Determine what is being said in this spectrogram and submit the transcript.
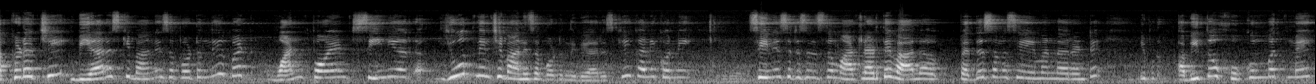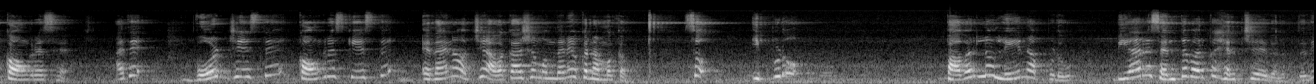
అక్కడ వచ్చి బీఆర్ఎస్కి బాగానే సపోర్ట్ ఉంది but one point senior youth నుంచి బాగానే సపోర్ట్ ఉంది బీఆర్ఎస్కి కానీ కొన్ని సీనియర్ సిటిజన్స్తో మాట్లాడితే వాళ్ళ పెద్ద సమస్య ఏమన్నారంటే ఇప్పుడు అభితో హుకుమత్ మే కాంగ్రెస్ హే. అయితే ఓట్ చేస్తే కాంగ్రెస్కి వేస్తే ఏదైనా వచ్చే అవకాశం ఉందని ఒక నమ్మకం. సో ఇప్పుడు పవర్లో లేనప్పుడు బీఆర్ఎస్ ఎంతవరకు హెల్ప్ చేయగలుగుతుంది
